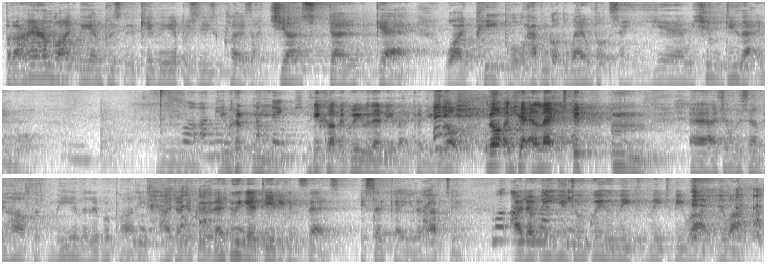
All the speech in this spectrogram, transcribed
But I am like the Empress, the kid in the New Clothes. I just don't get why people haven't got the wherewithal to say, yeah, we shouldn't do that anymore. Well, I You, mean, went, I "Mm." think you can't agree with any of that, can you? Not, not and get elected. Mm. Uh, I don't want to say on behalf of me and the Liberal Party. I don't agree with anything Ed Deedigan says. It's okay, you don't have to. well, I mean, don't like need you to agree with me for me to be right, do I?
